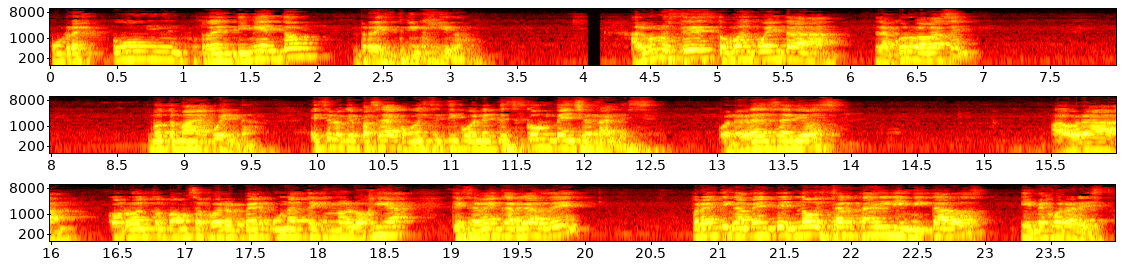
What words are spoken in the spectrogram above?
un, rendimiento restringido. ¿Alguno de ustedes tomó en cuenta la curva base? No tomaban en cuenta. Esto es lo que pasaba con este tipo de lentes convencionales. Bueno, gracias a Dios, ahora con Rosto vamos a poder ver una tecnología que se va a encargar de prácticamente no estar tan limitados y mejorar esto.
